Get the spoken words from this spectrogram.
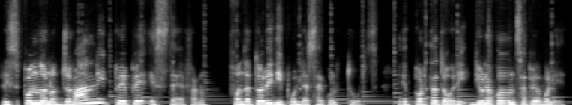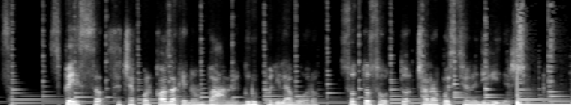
Rispondono Giovanni, Pepe e Stefano, fondatori di Puglia Cycle Tours e portatori di una consapevolezza. Spesso, se c'è qualcosa che non va nel gruppo di lavoro, sotto sotto c'è una questione di leadership.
